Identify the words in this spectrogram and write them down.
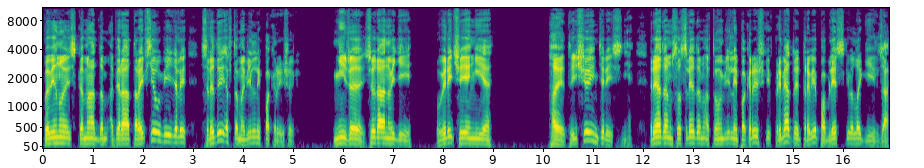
повинуясь командам оператора, и все увидели следы автомобильных покрышек. «Ниже, сюда наведи! Увеличение!» А это еще интереснее. Рядом со следом автомобильной покрышки в примятой траве поблескивала гильза.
